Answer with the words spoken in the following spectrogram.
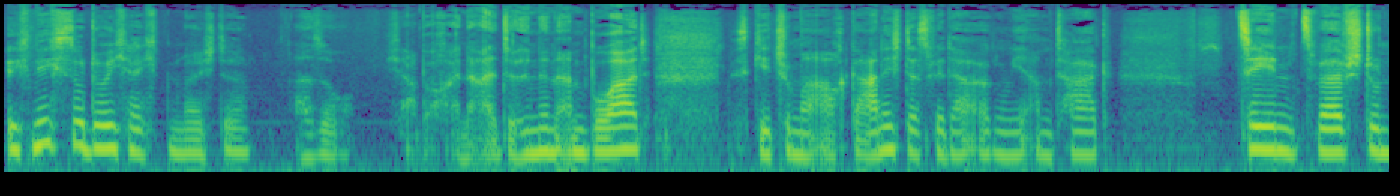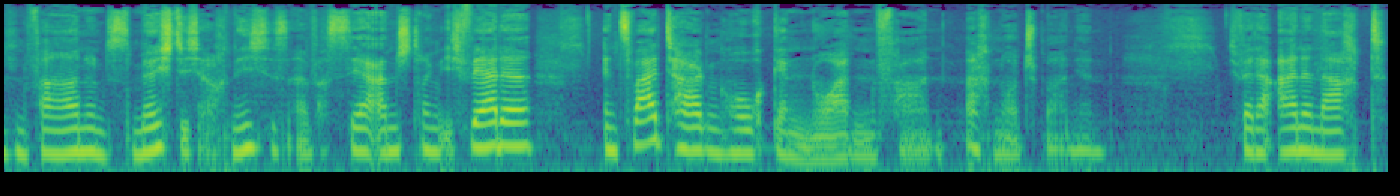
ich nicht so durchhechten möchte. Also ich habe auch eine alte Hündin an Bord. Das geht schon mal auch gar nicht, dass wir da irgendwie am Tag 10, 12 Stunden fahren und das möchte ich auch nicht. Das ist einfach sehr anstrengend. Ich werde in zwei Tagen hoch gen Norden fahren, nach Nordspanien. Ich werde eine Nacht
